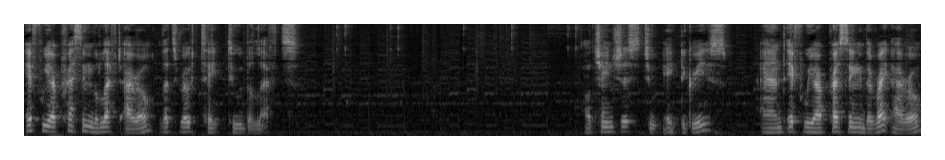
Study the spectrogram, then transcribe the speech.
If we are pressing the left arrow, let's rotate to the left. I'll change this to 8 degrees and if we are pressing the right arrow,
